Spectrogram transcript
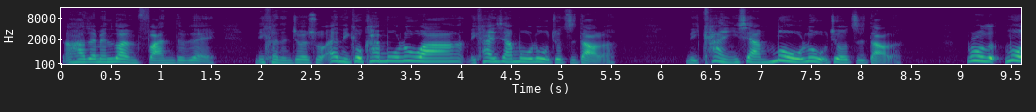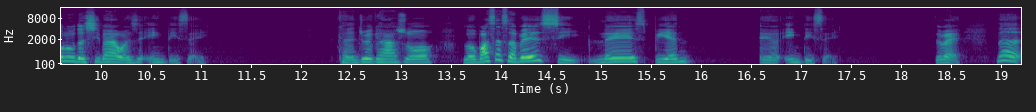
然后他在那边乱翻，对不对？你可能就会说，哎，你给我看目录啊，你看一下目录就知道了。你看一下目录就知道了。目录目录的西班牙文是 indice，可能就会跟他说，lo vas a saber si lees bien el indice，对不对？那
